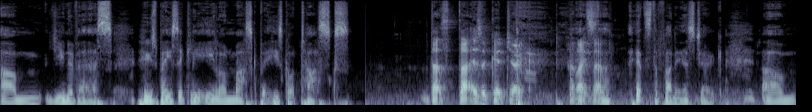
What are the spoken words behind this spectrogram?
um universe, who's basically Elon Musk, but he's got tusks. That's that is a good joke. I like that. it's the funniest joke. Um,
